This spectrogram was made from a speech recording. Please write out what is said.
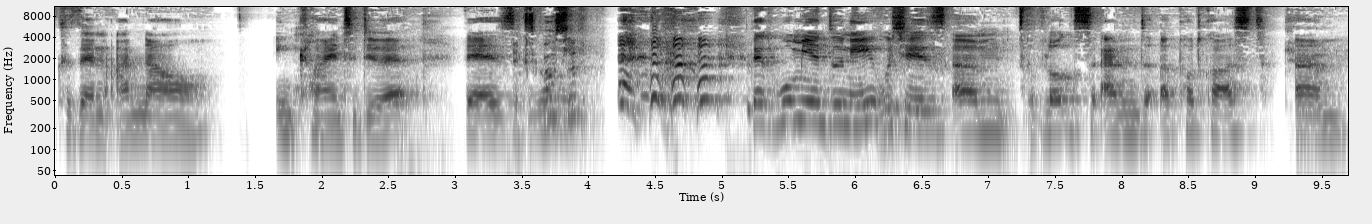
because then I'm now inclined to do it. There's Exclusive. there's Wunmi and Duni, which is um, vlogs and a podcast. Um,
